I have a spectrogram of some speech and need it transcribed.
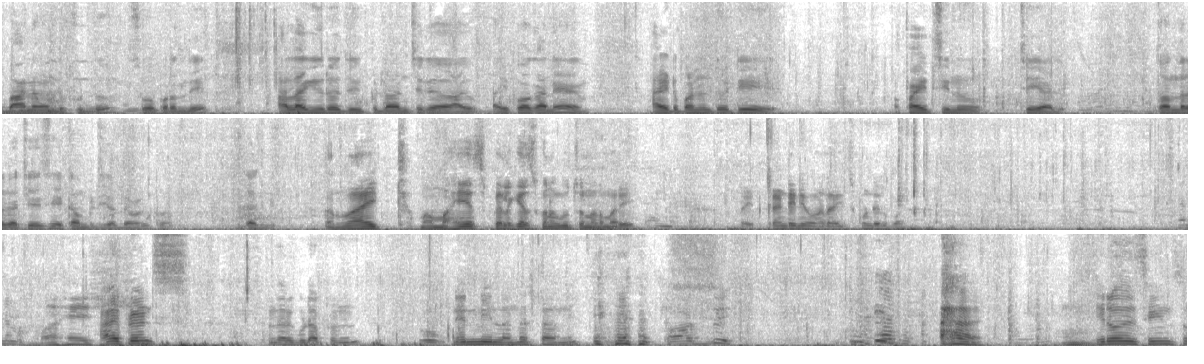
బాగానే ఉంది ఫుడ్ సూపర్ ఉంది. అలాగే ఈరోజు ఇప్పుడు లంచ్ అయిపోగానే అరటి పనులతోటి ఫైట్ సీన్ చేయాలి. తొందరగా చేసి కంప్లీట్ చేద్దామని రైట్ మా మహేష్ పిలకేసుకొని కూర్చున్నాడు మరి. రైట్ కంటిన్యూ అలా ఇచ్చుకుంటూ వెళ్ళిపో. మహేష్. Hi friends. అందరికి గుడ్ ఆఫ్టర్నూన్. నేను మీ లండన్ స్టార్ని. ఈరోజు scenes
